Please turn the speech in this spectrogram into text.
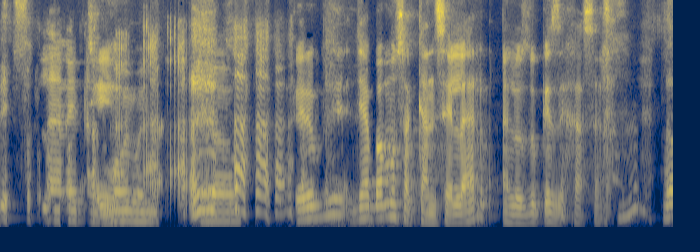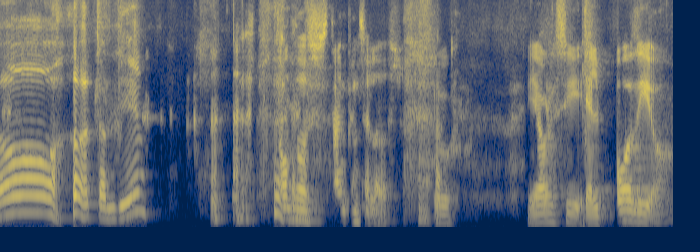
eso. La neta, Sí. muy, muy mal. Pero pero ya vamos a cancelar a los duques de Hazard. No, también. Todos están cancelados. Uf. Y ahora sí, el podio.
